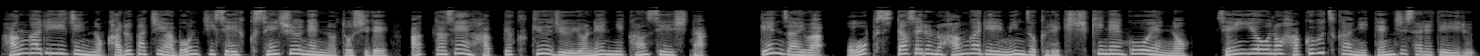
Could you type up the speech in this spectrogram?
ハンガリー人のカルパチア盆地征服1000周年の年であった1894年に完成した。現在はオープスタセルのハンガリー民族歴史記念公園の専用の博物館に展示されている。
